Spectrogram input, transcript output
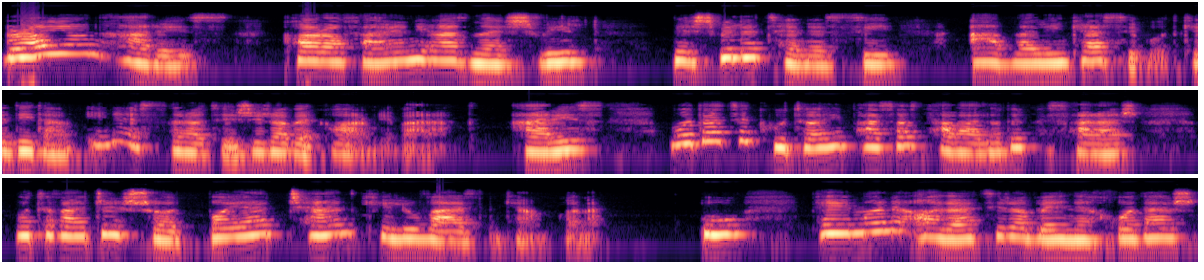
برایان هریس کارآفرینی از نشویل نشویل تنسی اولین کسی بود که دیدم این استراتژی را به کار می‌برد. هریس مدت کوتاهی پس از تولد پسرش متوجه شد باید چند کیلو وزن کم کند. او پیمان عادتی را بین خودش،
